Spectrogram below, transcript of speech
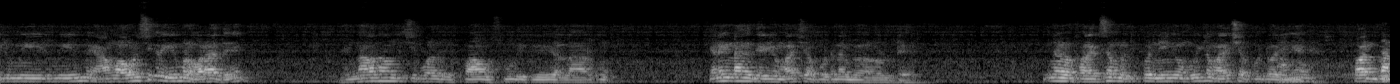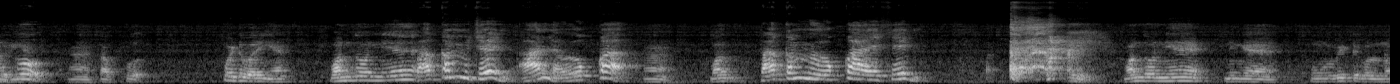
இருமி இருமி இருமி. அவங்க அவ்வளோ சீக்கிரம் இருமல் வராது. என்னால் தான் வந்துச்சு போல இருக்குது பாவம் சூடிக்கு எல்லாருக்கும் எனக்கு நாங்கள் தெரியும்? மலேசியா போட்டு தான் விளையாடுட்டு ஃபார் எக்ஸாம்பிள் இப்போ நீங்கள் உங்கள் வீட்டில் மலேசியா போயிட்டு வரீங்க. ஃபாரின் போயிட்டு வரீங்க. ஆ தப்பு. போயிட்டு வரீங்க. வந்தோடனே பக்கம் சேஞ்ச் ஆள் ஒக்கா. வந் பக்கம் ஒக்கா சேஞ்ச் வந்தோடனே நீங்கள் உங்கள் வீட்டுக்குள்ள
